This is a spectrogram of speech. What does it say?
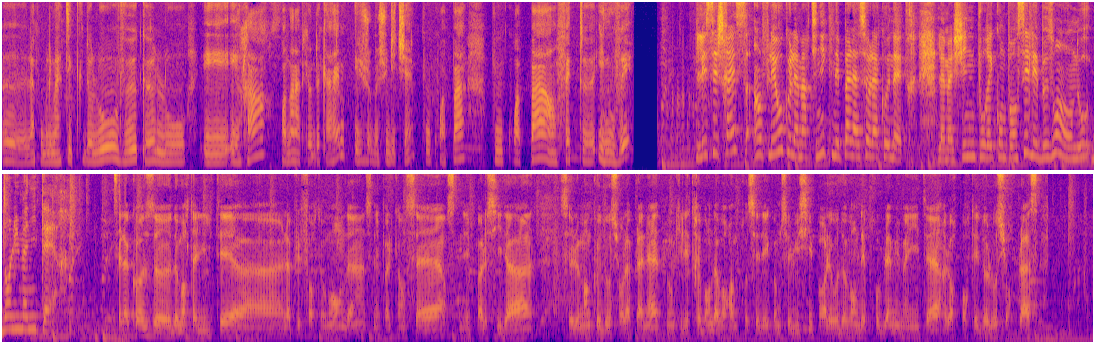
euh, la problématique de l'eau veut que l'eau est, rare pendant la période de carême. Et je me suis dit, tiens, pourquoi pas, pourquoi pas en fait euh, innover les sécheresses, un fléau que la Martinique n'est pas la seule à connaître. La machine pourrait compenser les besoins en eau dans l'humanitaire. C'est la cause de mortalité euh, la plus forte au monde. Hein. Ce n'est pas le cancer, ce n'est pas le sida, c'est le manque d'eau sur la planète. Donc il est très bon d'avoir un procédé comme celui-ci pour aller au-devant des problèmes humanitaires et leur porter de l'eau sur place.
